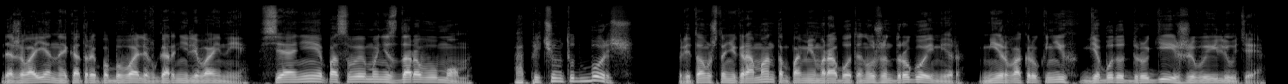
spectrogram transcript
даже военные, которые побывали в горниле войны. Все они по-своему нездоровы умом. А при чем тут борщ? При том, что некромантам помимо работы нужен другой мир, мир вокруг них, где будут другие живые люди.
